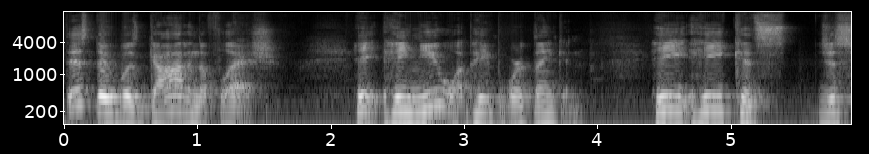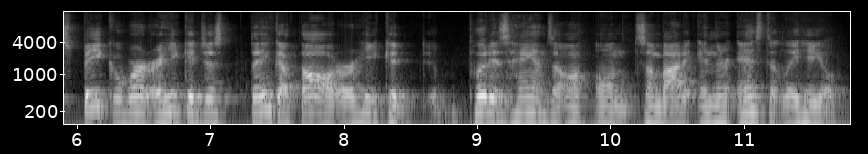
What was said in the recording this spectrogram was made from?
this dude was God in the flesh. He, he knew what people were thinking. He, he could just speak a word, or he could just think a thought, or he could put his hands on, on somebody and they're instantly healed.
